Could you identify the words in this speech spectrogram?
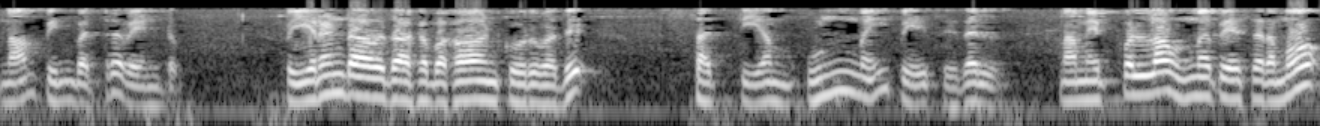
நாம் பின்பற்ற வேண்டும். இப்ப இரண்டாவதாக பகவான் கூறுவது சத்தியம் உண்மை பேசுதல். நாம் எப்பெல்லாம் உண்மை பேசுறோமோ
